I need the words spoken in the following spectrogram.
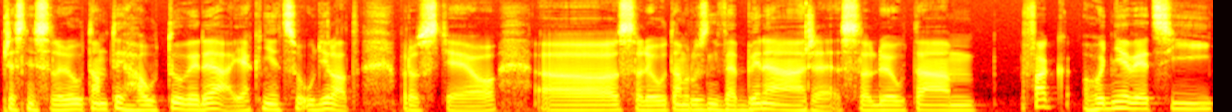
přesně sledují tam ty how-to videa, jak něco udělat prostě, jo. Sledují tam různý webináře, sledují tam fakt hodně věcí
